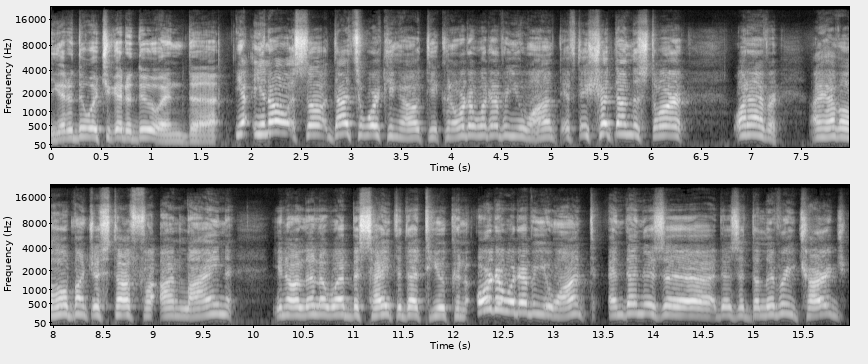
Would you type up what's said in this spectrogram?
you got to do what you got to do, and uh, Yeah, you know. So that's working out. You can order whatever you want. If they shut down the store, whatever. I have a whole bunch of stuff uh, online. You know, a little website that you can order whatever you want, and then there's a there's a delivery charge,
